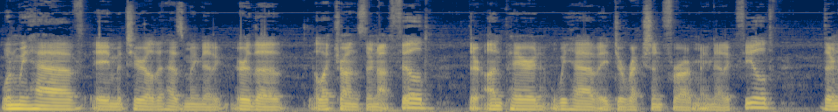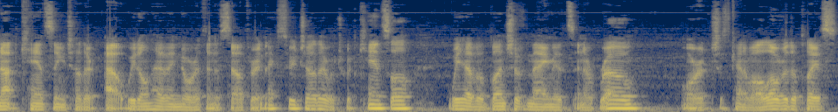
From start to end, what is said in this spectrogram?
when we have a material that has magnetic, or the electrons, they're not filled, they're unpaired, we have a direction for our magnetic field. They're not canceling each other out. We don't have a north and a south right next to each other, which would cancel. We have a bunch of magnets in a row, or just kind of all over the place.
